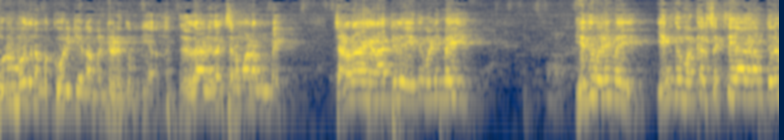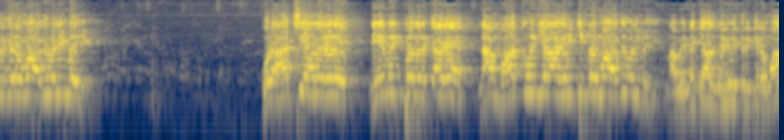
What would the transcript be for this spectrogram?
ஒருபோது நம்ம கோரிக்கையை நாம் வென்றெடுக்க முடியாது. இதுதான் நிதர்சனமான உண்மை. ஜனநாயக நாட்டிலே எது வலிமை? எது வலிமை? எங்கு மக்கள் சக்தியாக நாம் திரள்கிறோமோ அது வலிமை. ஒரு ஆட்சியாளரை நியமிப்பதற்காக நாம் வாக்கு வங்கிகளாக இருக்கின்றோமோ அது வலிமை. நாம் என்னைக்காவது நிரூபித்திருக்கிறோமா?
